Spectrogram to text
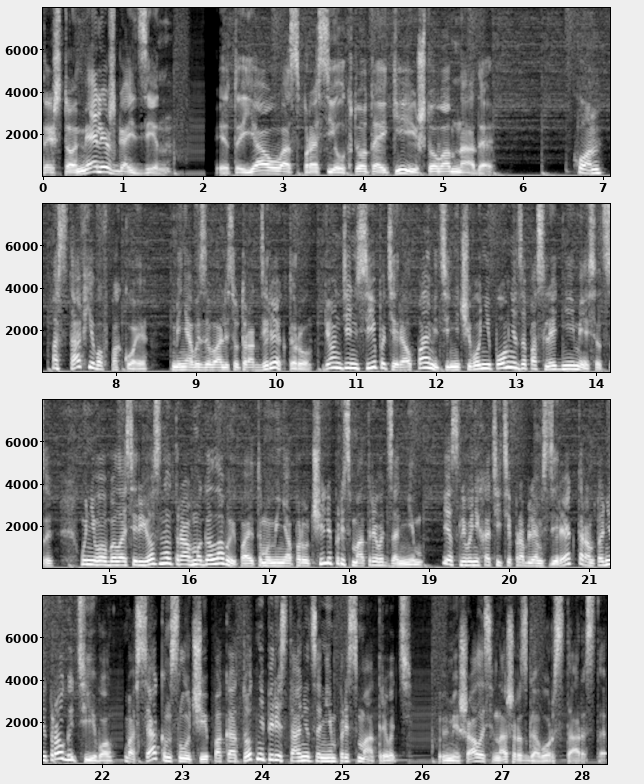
«Ты что, мелешь, Гайдзин?» «Это я у вас спросил, кто такие и что вам надо?» «Хон, оставь его в покое. Меня вызывали с утра к директору. Гён Динси потерял память и ничего не помнит за последние месяцы. У него была серьезная травма головы, поэтому меня поручили присматривать за ним. Если вы не хотите проблем с директором, то не трогайте его. Во всяком случае, пока тот не перестанет за ним присматривать». Вмешалась в наш разговор староста.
